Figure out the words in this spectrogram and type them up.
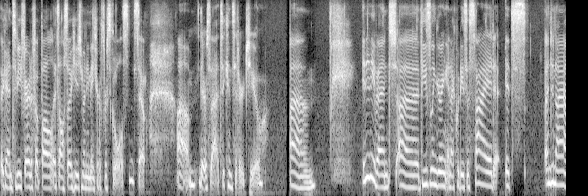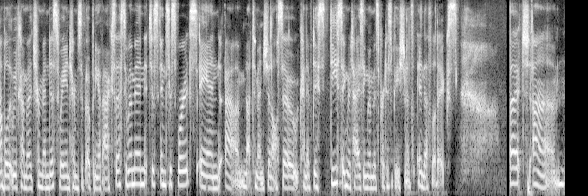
again, to be fair to football, it's also a huge moneymaker for schools. So um, there's that to consider too. In any event, uh, these lingering inequities aside, it's undeniable that we've come a tremendous way in terms of opening up access to women just into sports, and um, not to mention also kind of des- destigmatizing women's participation in athletics. But um,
